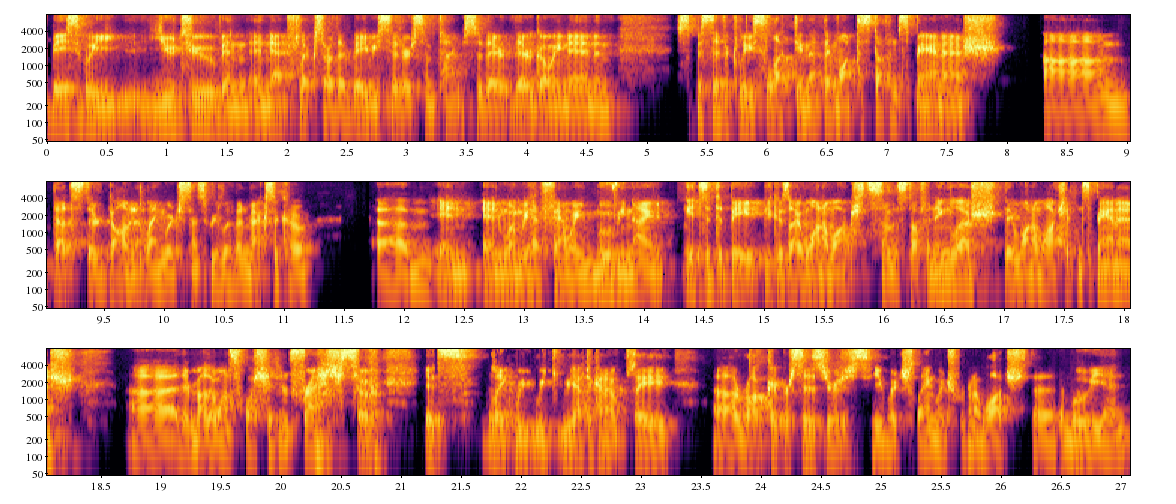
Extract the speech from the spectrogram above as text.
basically YouTube and, and, Netflix are their babysitters sometimes. So they're they're going in and specifically selecting that they want the stuff in Spanish. Um, that's their dominant language since we live in Mexico. Um, and and when we have family movie night, it's a debate because I want to watch some of the stuff in English. They want to watch it in Spanish. Uh, their mother wants to watch it in French. So it's like we, we, we have to kind of play uh, rock, paper, scissors to see which language we're going to watch the, the movie in.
